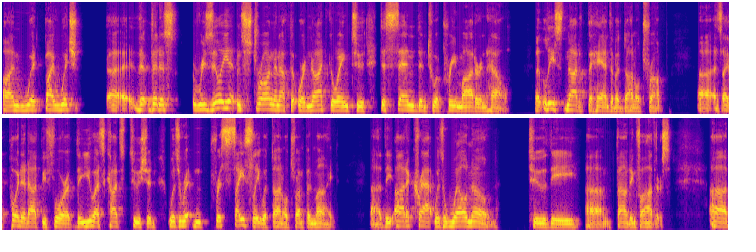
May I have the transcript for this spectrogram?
on which, by which uh, that, that is resilient and strong enough that we're not going to descend into a pre modern hell, at least not at the hands of a Donald Trump. Uh, as I pointed out before, the US Constitution was written precisely with Donald Trump in mind. Uh, the autocrat was well known to the um, founding fathers. Uh,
